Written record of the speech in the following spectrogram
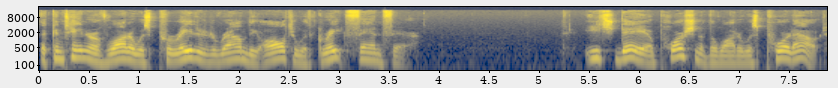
The container of water was paraded around the altar with great fanfare. Each day, a portion of the water was poured out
